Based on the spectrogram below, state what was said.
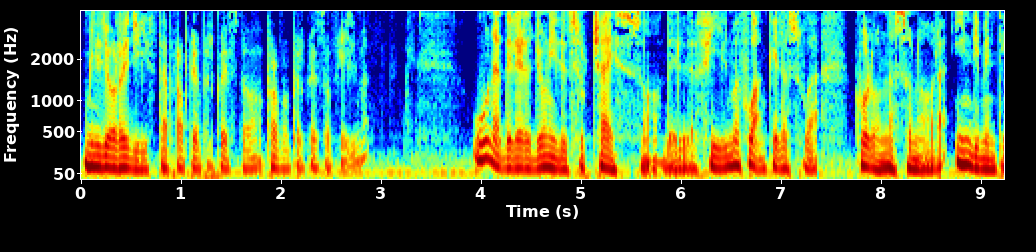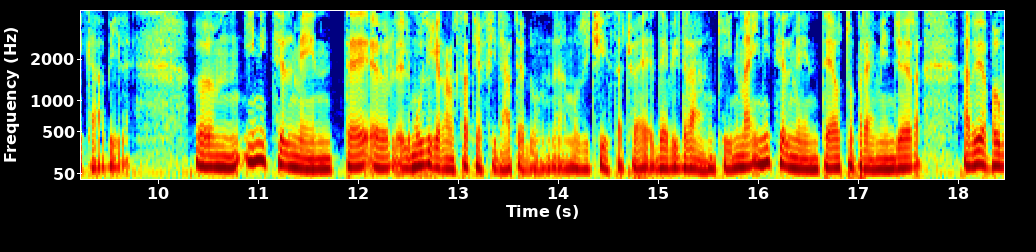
miglior regista proprio per questo, proprio per questo film. Una delle ragioni del successo del film fu anche la sua colonna sonora, indimenticabile. Um, inizialmente uh, le musiche erano state affidate ad un musicista, cioè David Rankin, ma inizialmente Otto Preminger aveva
